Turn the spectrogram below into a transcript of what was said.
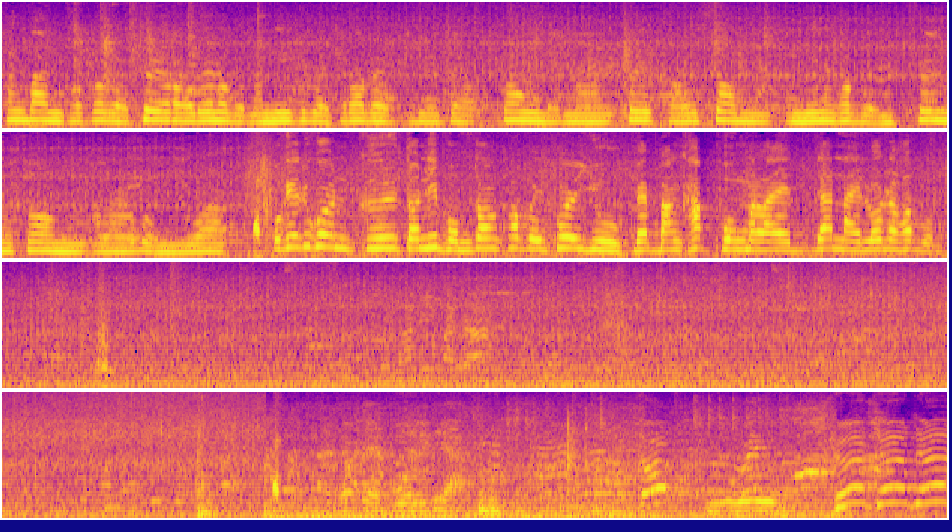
ข้างบ้านเขาก็แบบช่วยเราด้วยนะผมอันนี้คือแบบเราแบบเดี๋ยวจะต้องแบบมาช่วยเขาซ่อมอันนี้นะครับผมช่วยมาซ่อมอะไรครับผมว่าโอเคทุกคนคือตอนนี้ผมต้องเข้าไปช่วยอยู่แบบบังคับพวงมาลัยด้านในรถนะครับผม เจ็บบัลยเนี่ยก็เถอะเถอะเถอะ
